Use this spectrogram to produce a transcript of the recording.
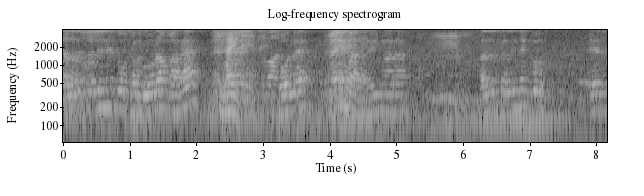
حضرت علی نے کو خبورہ مارا ہے؟ نہیں۔ بولے نہیں مارا۔ نہیں مارا۔ حضرت علی نے کو ان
